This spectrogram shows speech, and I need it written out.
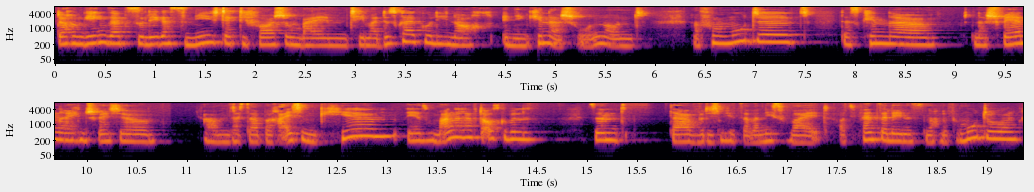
Doch im Gegensatz zur Legasthenie steckt die Forschung beim Thema Dyskalkulie noch in den Kinderschuhen und man vermutet, dass Kinder mit einer schweren Rechenschwäche, ähm, dass da Bereiche im Gehirn eher so mangelhaft ausgebildet sind. Da würde ich mich jetzt aber nicht so weit aus dem Fenster lehnen. Es ist noch eine Vermutung.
